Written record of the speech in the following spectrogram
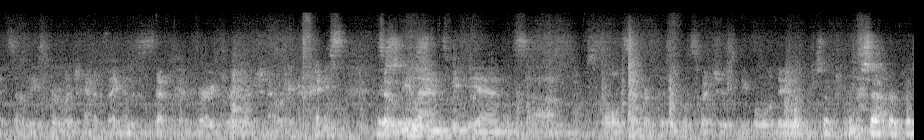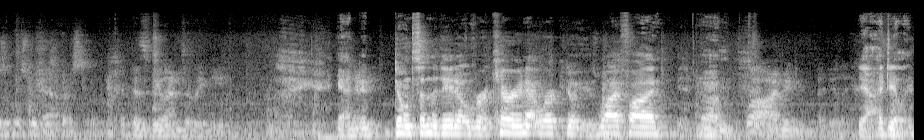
it's a least privilege kind of thing, and this is definitely a very privileged network interface. So VLANs, VPNs, um, whole separate physical switches people will do So separate physical switches Yeah. best. okay. because VLANs are leaky. Yeah, and, don't send the data over a carrier network. Don't use Wi-Fi. Um, well, I mean, ideally. yeah, ideally.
